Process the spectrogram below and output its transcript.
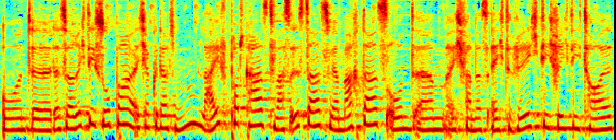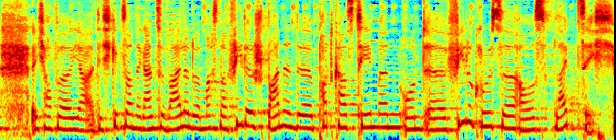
und äh, das war richtig super. Ich habe gedacht, hm, Live-Podcast, was ist das? Wer macht das? Und ähm, ich fand das echt richtig, richtig toll. Ich hoffe, ja, dich gibt es noch eine ganze Weile und du machst noch viele spannende Podcast-Themen und äh, viele Grüße aus Leipzig.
